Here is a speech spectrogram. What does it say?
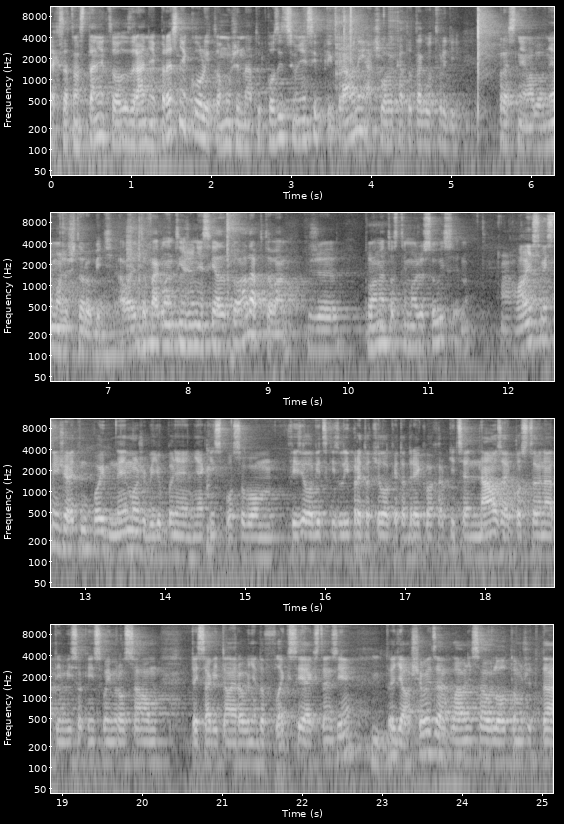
tak sa tam stane to zranie presne kvôli tomu, že na tú pozíciu nie si pripravený a človeka to tak utvrdí. Presne, lebo nemôžeš to robiť. Ale je to fakt len tým, že nie si to adaptovaný. Že plne to s tým môže súvisieť. No. A hlavne si myslím, že aj ten pohyb nemôže byť úplne nejakým spôsobom fyziologicky zlý pre to telo, keď tá Drakeová chrbtica je naozaj postavená tým vysokým svojim rozsahom tej sagitálnej rovine do flexie a extenzie. Hmm. To je ďalšia vec a hlavne sa hovorilo o tom, že teda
